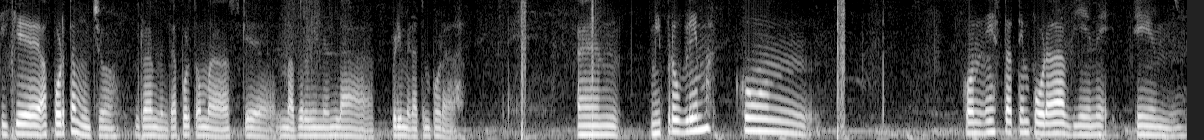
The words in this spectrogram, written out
y que aporta mucho, realmente aportó más que Madeline en la primera temporada. Em, mi problema con, con esta temporada viene en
